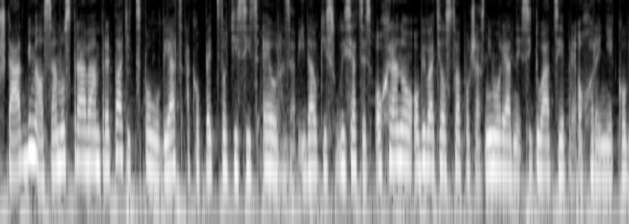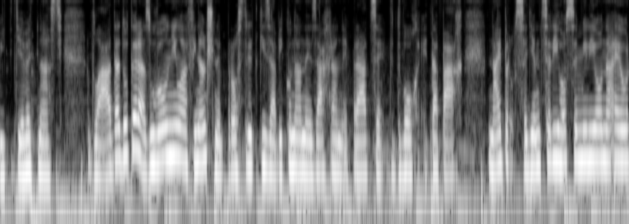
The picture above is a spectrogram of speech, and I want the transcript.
Štát by mal samozprávam preplatiť spolu viac ako 500 tisíc eur za výdavky súvisiace s ochranou obyvateľstva počas mimoriadnej situácie pre ochorenie COVID-19. Vláda doteraz uvoľnila finančné prostriedky za vykonané záchranné práce v dvoch etapách. Najprv 7,8 milióna eur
